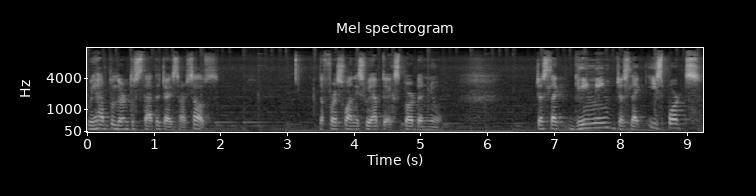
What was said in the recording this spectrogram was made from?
we have to learn to strategize ourselves. The first one is we have to explore the new. Just like gaming, just like esports,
